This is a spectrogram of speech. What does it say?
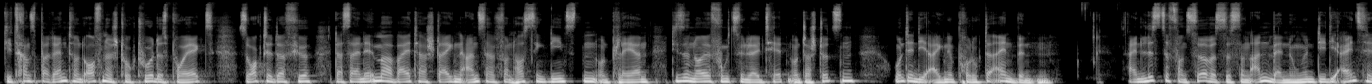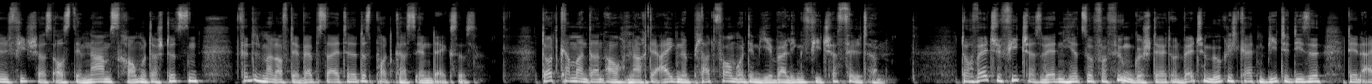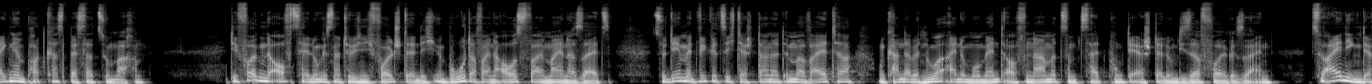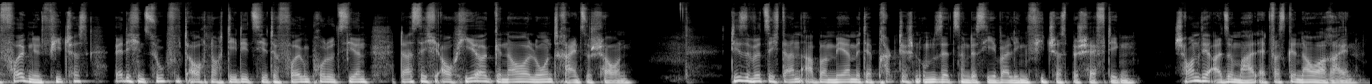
Die transparente und offene Struktur des Projekts sorgte dafür, dass eine immer weiter steigende Anzahl von Hostingdiensten und Playern diese neue Funktionalitäten unterstützen und in die eigenen Produkte einbinden. Eine Liste von Services und Anwendungen, die die einzelnen Features aus dem Namensraum unterstützen, findet man auf der Webseite des Podcast-Indexes. Dort kann man dann auch nach der eigenen Plattform und dem jeweiligen Feature filtern. Doch welche Features werden hier zur Verfügung gestellt und welche Möglichkeiten bietet diese, den eigenen Podcast besser zu machen? Die folgende Aufzählung ist natürlich nicht vollständig und beruht auf einer Auswahl meinerseits. Zudem entwickelt sich der Standard immer weiter und kann damit nur eine Momentaufnahme zum Zeitpunkt der Erstellung dieser Folge sein. Zu einigen der folgenden Features werde ich in Zukunft auch noch dedizierte Folgen produzieren, da es sich auch hier genauer lohnt reinzuschauen. Diese wird sich dann aber mehr mit der praktischen Umsetzung des jeweiligen Features beschäftigen. Schauen wir also mal etwas genauer rein.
